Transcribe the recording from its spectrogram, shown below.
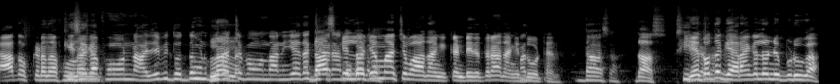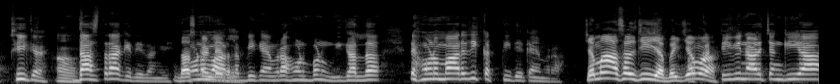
ਆ ਤੋਕੜਾਂ ਦਾ ਫੋਨ ਕਿਸੇ ਦਾ ਫੋਨ ਨਾ ਆ ਜੇ ਵੀ ਦੁੱਧ ਹੁਣ ਤੂੰ ਚਬਾਉਂਦਾ ਨਹੀਂ ਇਹਦਾ 10 ਕਿਲੋ ਜਮਾ ਚਵਾ ਦਾਂਗੇ ਕੰਡੇ ਤੇ ਧਰਾ ਦਾਂਗੇ ਦੋ ਟਾਈਮ। 10 10 ਜੇ ਦੁੱਧ 11 ਕਿਲੋ ਨਿਬੜੂਗਾ। ਠੀਕ ਹੈ। 10 ਤਰ੍ਹਾਂ ਕੇ ਦੇ ਦਾਂਗੇ। ਹੁਣ ਮਾਰ ਲੱਭੀ ਕੈਮਰਾ ਹੁਣ ਬਣੂਗੀ ਗੱਲ। ਤੇ ਹੁਣ ਮਾਰ ਇਹਦੀ ਕੱਟੀ ਤੇ ਕੈਮਰਾ। ਜਮਾ ਅਸਲ ਚੀਜ਼ ਆ ਬਈ ਜਮਾ। ਕੱਟੀ ਵੀ ਨਾਲ ਚੰਗੀ ਆ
